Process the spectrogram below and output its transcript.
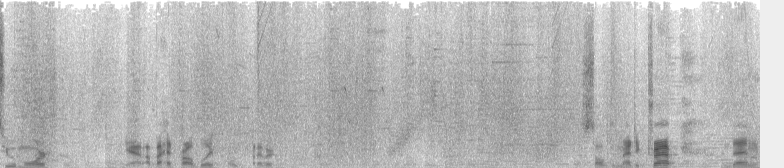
two more. Yeah, up ahead probably, or whatever. Solve the magic trap, and then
